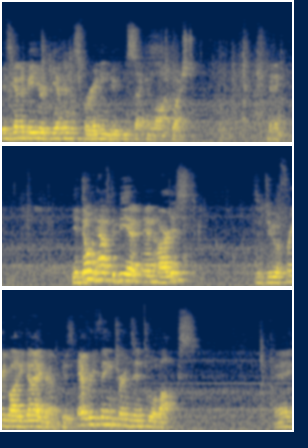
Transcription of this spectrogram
is going to be your givens for any Newton's second law question. Okay. You don't have to be a, an artist to do a free body diagram because everything turns into a box. Okay,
